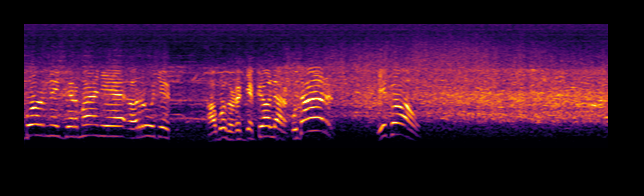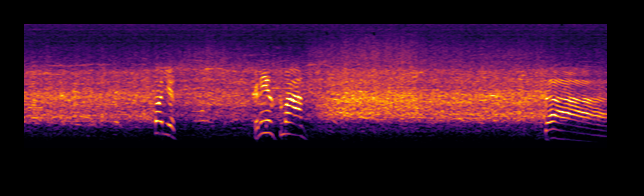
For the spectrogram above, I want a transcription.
сборной Германии Руди. А вот уже где Феллер. Удар! И гол. Ходит. Клинсман. Да.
